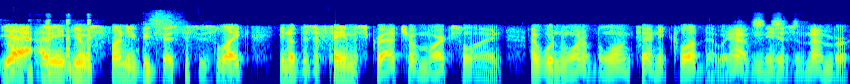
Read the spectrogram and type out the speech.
yeah, I mean, it was funny because this was like, you know, there's a famous Groucho Marx line I wouldn't want to belong to any club that would have me as a member.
